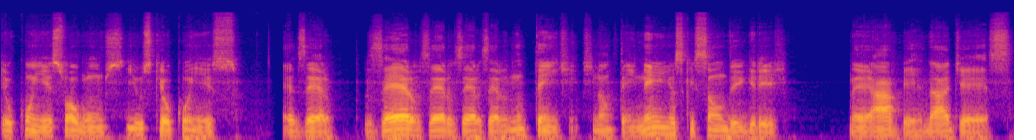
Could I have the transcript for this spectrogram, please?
eu conheço alguns. E os que eu conheço é zero. Zero, zero, zero, zero. Não tem, gente. Não tem. Nem os que são da igreja. Né? A verdade é essa.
